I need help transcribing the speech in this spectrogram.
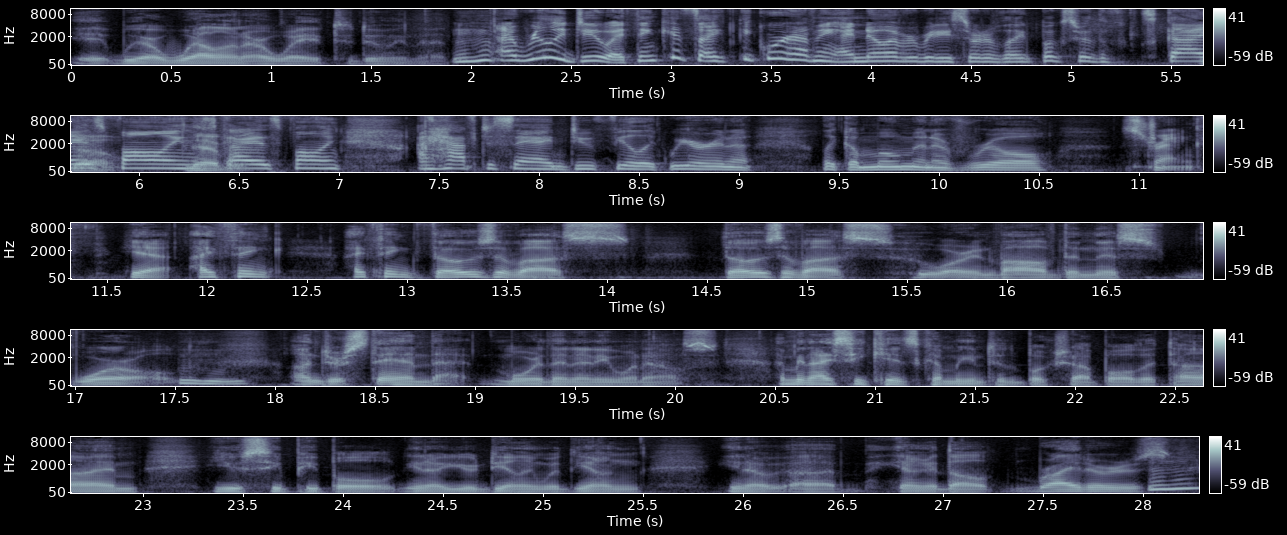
it, we are well on our way to doing that. Mhm, I really do. I think it's. I think we're having. I know everybody's sort of like books are the sky is No, falling. The sky is falling. I have to say, I do feel like we are in a like a moment of real strength. Yeah, I think I think those of us those of us who are involved in this world Mm-hmm. understand that more than anyone else. I mean, I see kids coming into the bookshop all the time. You see people, you know, you're dealing with young, you know, uh, young adult writers, Mm-hmm.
